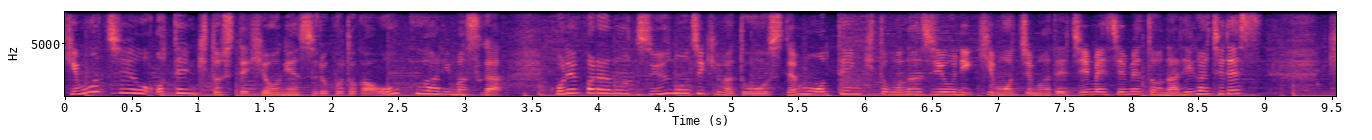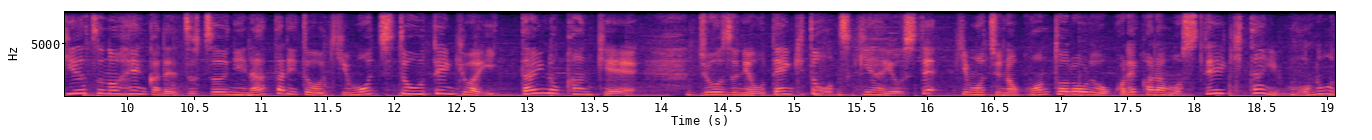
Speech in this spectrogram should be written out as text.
気持ちをお天気として表現することが多くありますがこれからの梅雨の時期はどうしてもお天気と同じように気持ちまでジメジメとなりがちです。気圧の変化で頭痛になったりと気持ちとお天気は一体の関係。上手にお天気とお付き合いをして気持ちのコントロールをこれからもしていきたいもの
